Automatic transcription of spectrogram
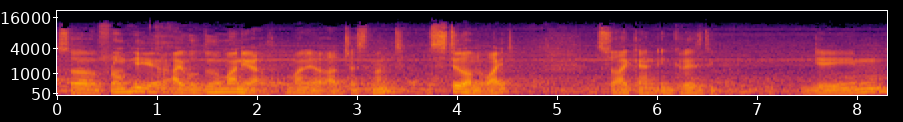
So from here I will do manual, manual adjustment, still on white. So I can increase the gain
